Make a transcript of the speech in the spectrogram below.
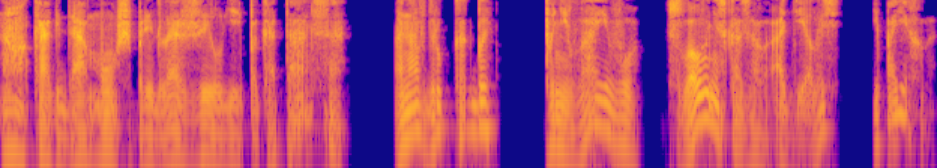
Но когда муж предложил ей покататься, она вдруг как бы поняла его, слова не сказала, оделась и поехала.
